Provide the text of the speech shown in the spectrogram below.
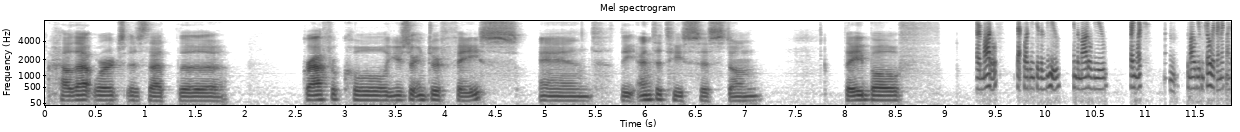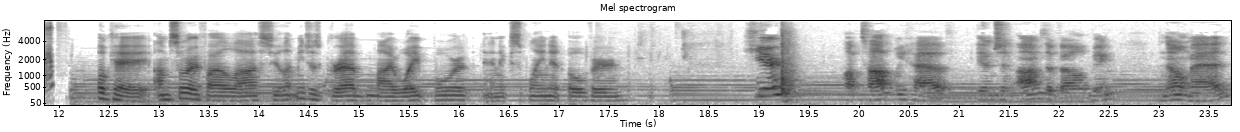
How that works is that the graphical user interface and the entity system, they both... Okay, I'm sorry if I lost you. Let me just grab my whiteboard and explain it over. Here, up top, we have the engine I'm developing, Nomad.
